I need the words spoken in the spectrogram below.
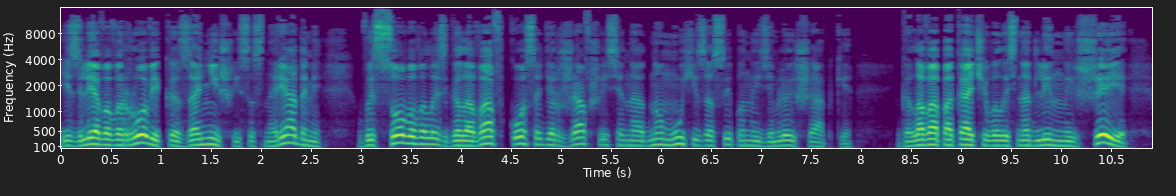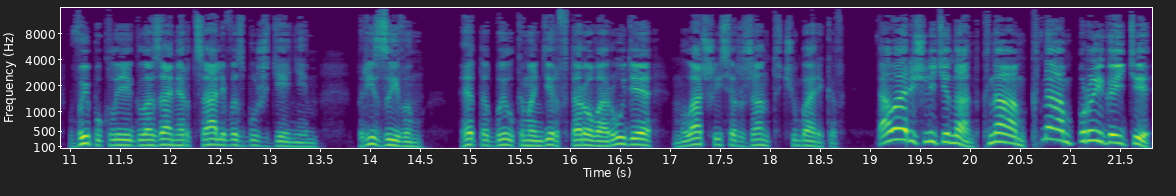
Из левого ровика за нишей со снарядами высовывалась голова в косо державшейся на одном ухе засыпанной землей шапки. Голова покачивалась на длинной шее, выпуклые глаза мерцали возбуждением, призывом. Это был командир второго орудия, младший сержант Чубариков. — Товарищ лейтенант, к нам, к нам прыгайте!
